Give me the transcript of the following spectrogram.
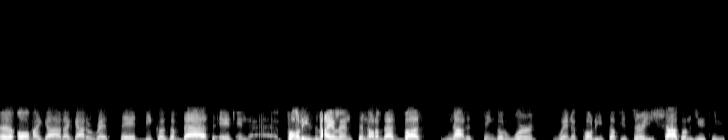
Uh, oh my God, I got arrested because of that, and, and uh, police violence and all of that. But not a single word when a police officer is shot on duty,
